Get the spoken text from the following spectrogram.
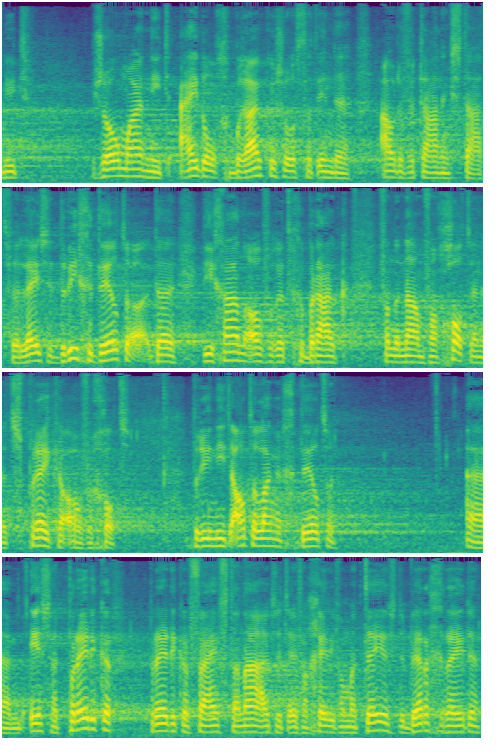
niet zomaar, niet ijdel gebruiken, zoals dat in de oude vertaling staat. We lezen drie gedeelten die gaan over het gebruik van de naam van God en het spreken over God. Drie niet al te lange gedeelten. Ehm, eerst uit Prediker, Prediker 5, daarna uit het Evangelie van Matthäus, de bergreden,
